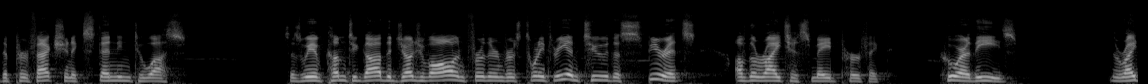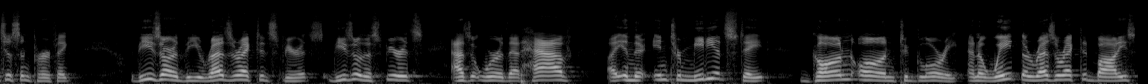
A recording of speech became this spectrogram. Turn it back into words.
the perfection extending to us. Says, We have come to God, the judge of all, and further in verse 23, and to the spirits of the righteous made perfect. Who are these? The righteous and perfect. These are the resurrected spirits. These are the spirits, as it were, that have, uh, in their intermediate state, gone on to glory and await the resurrected bodies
